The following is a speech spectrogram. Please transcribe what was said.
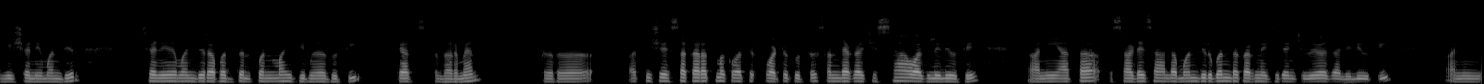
हे शनी मंदिर. शनी मंदिराबद्दल पण माहिती मिळत होती. त्याच दरम्यान. तर अतिशय सकारात्मक वाच वाटत होतं. संध्याकाळची सहा वाजलेली होती आणि आता साडेसहाला मंदिर बंद करण्याची त्यांची वेळ झालेली होती. आणि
